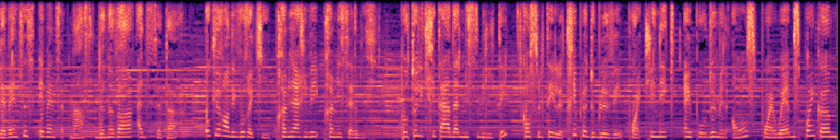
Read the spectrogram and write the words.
les 26 et 27 mars, de 9h à 17h. Aucun rendez-vous requis. Premier arrivé, premier servi. Pour tous les critères d'admissibilité, consultez le www.cliniqueimpôt2011.webs.com.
